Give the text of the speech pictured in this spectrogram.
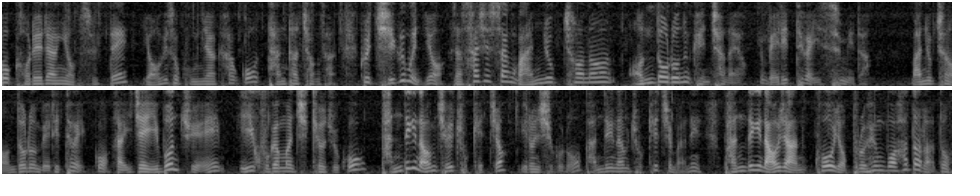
또 거래량이 없을 때 여기서 공략하고 단타 청산. 그리고 지금은요. 자, 사실상 16,000원 언더로는 괜찮아요. 메리트가 있습니다. 16,000 언더로 메리트가 있고 자 이제 이번 주에 이 구간만 지켜주고 반등이 나오면 제일 좋겠죠 이런 식으로 반등이 나오면 좋겠지만은 반등이 나오지 않고 옆으로 횡보하더라도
